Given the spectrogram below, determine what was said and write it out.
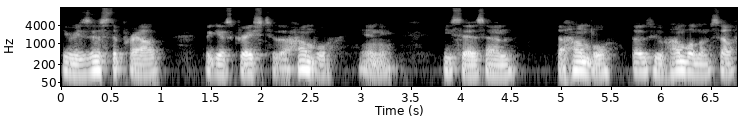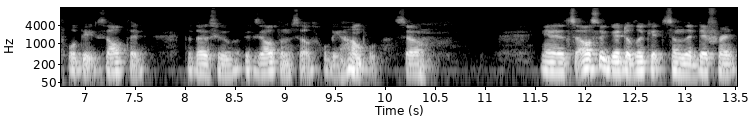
He resists the proud, but gives grace to the humble. And He says, um, the humble, those who humble themselves will be exalted, but those who exalt themselves will be humbled. So, and it's also good to look at some of the different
